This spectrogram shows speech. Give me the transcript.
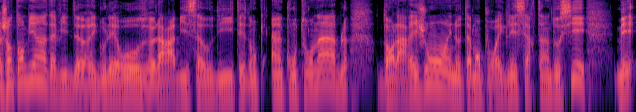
J'entends bien, David Rigoulet-Rose, l'Arabie saoudite est donc incontournable dans la région, et notamment pour régler certains dossiers. Mais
